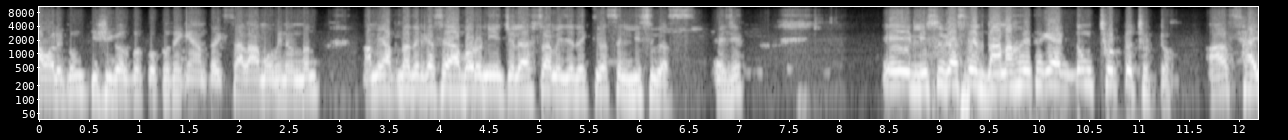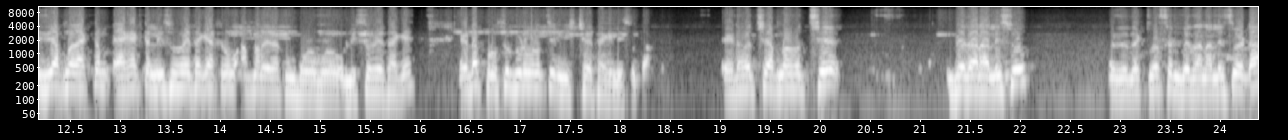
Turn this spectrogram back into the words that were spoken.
আলাইকুম, কৃষি গল্পের পক্ষ থেকে আন্তরিক সালাম, অভিনন্দন। আমি আপনাদের কাছে আবারও নিয়ে চলে আসলাম, এই যে দেখতে পাচ্ছেন লিচু গাছ, এই যে। এই লিচু গাছের দানা হয়ে থাকে একদম ছোট্ট ছোট্ট, আর সাইজে আপনার একটা, এক একটা লিচু হয়ে থাকে একদম আপনার এরকম বড় বড় লিচু হয়ে থাকে। এটা প্রচুর পরিমাণ হচ্ছে মিষ্টি হয়ে থাকে লিচুটা। এটা হচ্ছে আপনার হচ্ছে বেদানা লিচু, এই যে দেখতে পাচ্ছেন বেদানা লিচু এটা।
